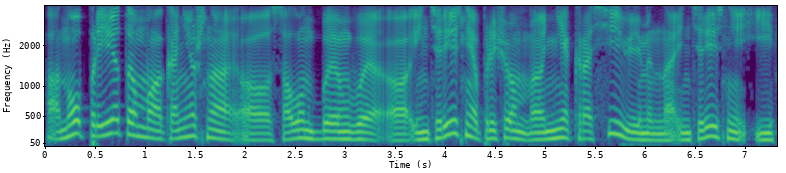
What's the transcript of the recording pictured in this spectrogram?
Но при этом, конечно, салон салон BMW а, интереснее, причем а, не красивее именно, а интереснее и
